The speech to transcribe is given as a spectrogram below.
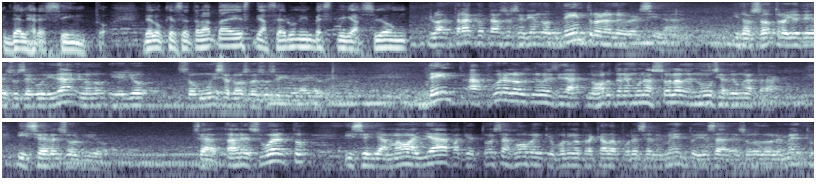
del recinto. De lo que se trata es de hacer una investigación. Los atracos están sucediendo dentro de la universidad y nosotros, ellos tienen su seguridad y, ellos son muy celosos de su seguridad ahí adentro. dentro. Afuera de la universidad, nosotros tenemos una sola denuncia de un atraco y se resolvió. O sea, está resuelto y se llamó allá para que todas esas jóvenes que fueron atracadas por ese elemento y esos dos elementos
